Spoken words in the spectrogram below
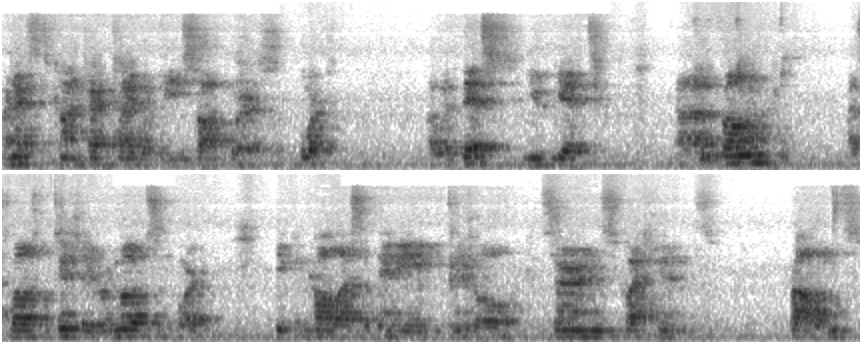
our next contract type would be software support. Uh, with this, you get, uh, phone as well as potentially remote support. You can call us with any potential concerns, questions, problems.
